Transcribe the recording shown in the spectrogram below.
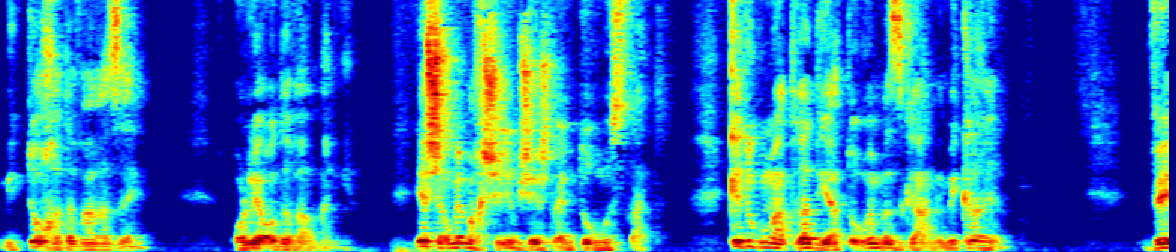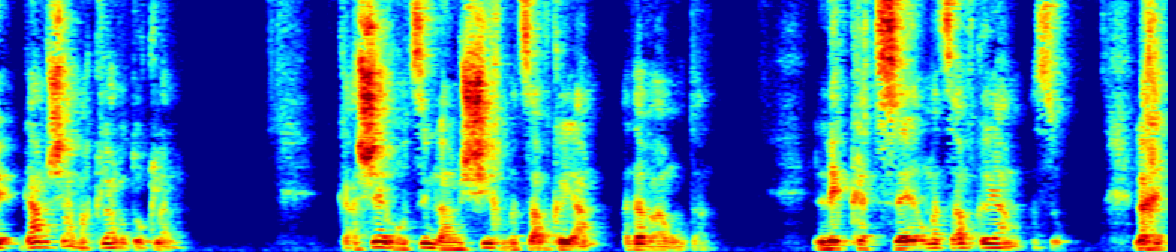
מתוך הדבר הזה עולה עוד דבר מעניין. יש הרבה מכשירים שיש להם תורמוסטט. כדוגמת רדיאטור ומזגן ומקרר. וגם שם הכלל אותו כלל. כאשר רוצים להמשיך מצב קיים, הדבר מותר. לקצר מצב קיים, אסור. לכן,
